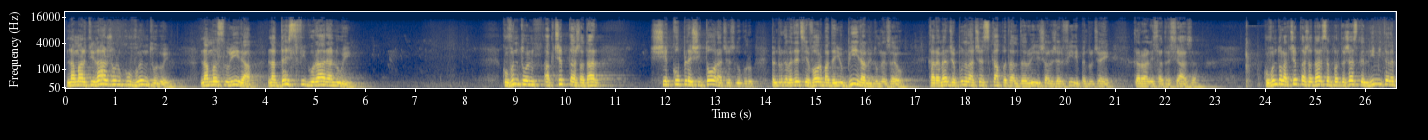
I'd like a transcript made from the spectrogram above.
la martirajul cuvântului, la măsluirea, la desfigurarea lui. Cuvântul acceptă așadar și e copleșitor acest lucru, pentru că, vedeți, e vorba de iubirea lui Dumnezeu, care merge până la acest capăt al dăruirii și al jerfirii pentru cei cărora li se adresează. Cuvântul acceptă așadar să împărtășească limitele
